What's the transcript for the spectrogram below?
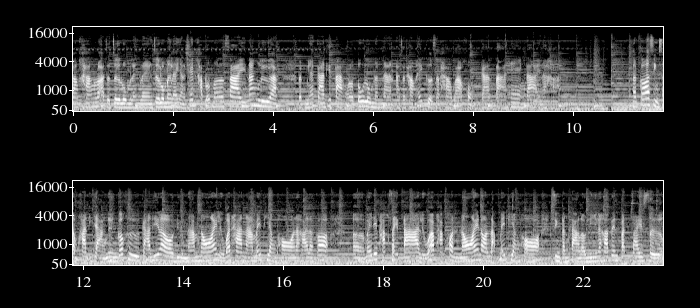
บางครั้งเราอาจจะเจอลมแรงๆ เจอลมแรงๆ อย่างเช่นขับรถมอเตอร์ไซค์นั่งเรือ แบบนี้การที่ตาของเราโต้ลมนานๆ อาจจะทำให้เกิดสภาวะของการตาแห้งได้น แล้วก็สิ่งสำคัญอีกอย่างหนึ่งก็คือการที่เราดื่มน้ำน้อย หรือว่าทานน้ำไม่เพียงพอนะคะ แล้วก็ไม่ได้พักสายตาหรือว่าพักผ่อนน้อย นอนหลับไม่เพียงพอสิ่งต่างๆ เหล่านี้นะคะ เป็นปัจจัยเสริม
